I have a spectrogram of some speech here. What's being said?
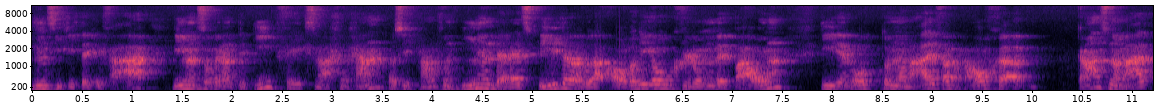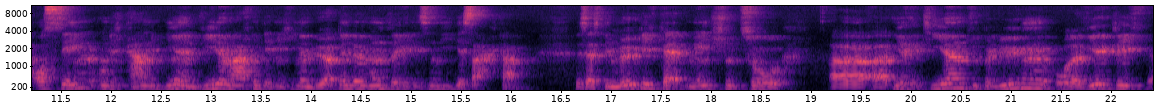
hinsichtlich der Gefahr, wie man sogenannte Deepfakes machen kann. Also ich kann von Ihnen bereits Bilder oder Audioklone bauen, die den Otto Normalverbraucher ganz normal aussehen und ich kann mit ihnen ein Video machen, in dem ich ihnen Wörter in den Mund lege, die sie nie gesagt haben. Das heißt, die Möglichkeit, Menschen zu äh, äh, irritieren, zu belügen oder wirklich äh,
